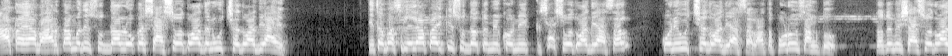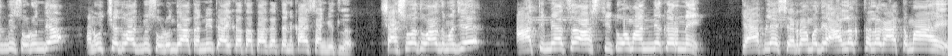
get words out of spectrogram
आता या भारतामध्ये सुद्धा लोक शाश्वतवाद आणि उच्छेदवादी आहेत. इथं बसलेल्यापैकी सुद्धा तुम्ही कोणी शाश्वतवादी असाल कोणी उच्छेदवादी असाल. आता पुढून सांगतो. तर तुम्ही शाश्वतवाद बी सोडून द्या आणि उच्छेदवाद बी सोडून द्या. आता नीट ऐकता ताकद काय सांगितलं? शाश्वतवाद म्हणजे आत्म्याचं अस्तित्व मान्य करणे. की आपल्या शरीरामध्ये अलग थलग आत्मा आहे.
